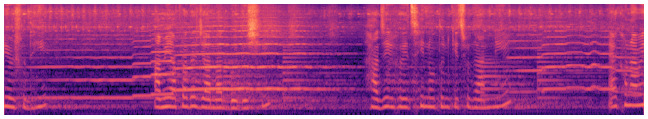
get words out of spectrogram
প্রিয় সুধী, আমি আপনাদের জান্নাত বৈদেশি। হাজির হয়েছি নতুন কিছু গান নিয়ে। এখন আমি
